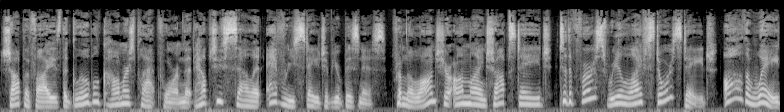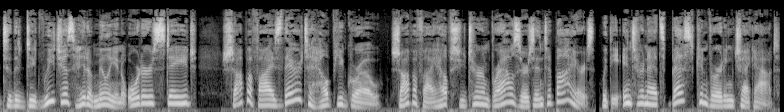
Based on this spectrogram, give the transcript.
Shopify is the global commerce platform that helps you sell at every stage of your business. From the launch your online shop stage to the first real life store stage, all the way to the did we just hit a million orders stage. Shopify is there to help you grow. Shopify helps you turn browsers into buyers with the internet's best converting checkout.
